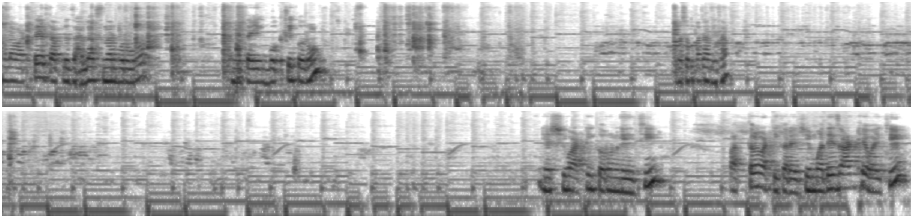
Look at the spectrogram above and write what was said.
मला वाटतंय आता आपलं झालं असणार बरोबर. मी आता एक बघते करून. थोडासा तुपाचा घ्यायचा अशी वाटी करून घ्यायची. पातळ वाटी करायची. मध्ये जाड ठेवायची.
